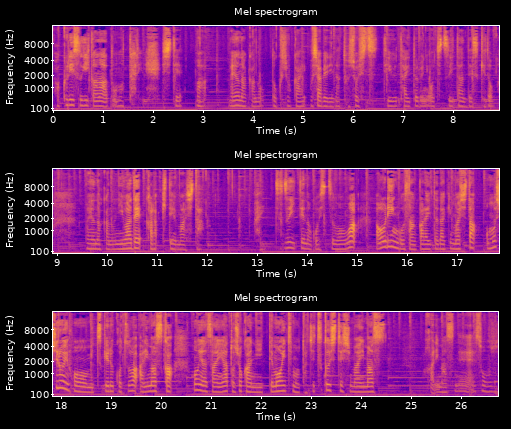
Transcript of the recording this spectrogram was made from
パクリすぎかなと思ったりしてまあ真夜中の読書会おしゃべりな図書室っていうタイトルに落ち着いたんですけど真夜中の庭でから来てました、はい、続いてのご質問は青りんごさんからいただきました。面白い本を見つけるコツはありますか？本屋さんや図書館に行ってもいつも立ち尽くしてしまいます。わかりますね。そうそうそう。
